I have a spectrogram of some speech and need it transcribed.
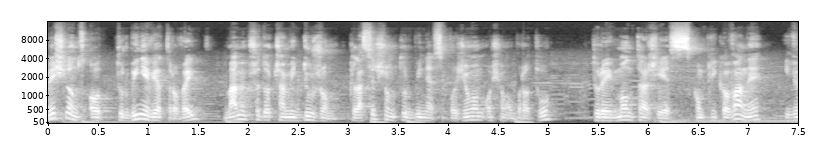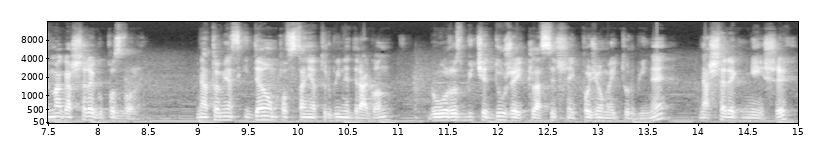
Myśląc o turbinie wiatrowej, mamy przed oczami dużą, klasyczną turbinę z poziomą osią obrotu, której montaż jest skomplikowany i wymaga szeregu pozwoleń. Natomiast ideą powstania turbiny Dragon było rozbicie dużej, klasycznej, poziomej turbiny na szereg mniejszych,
